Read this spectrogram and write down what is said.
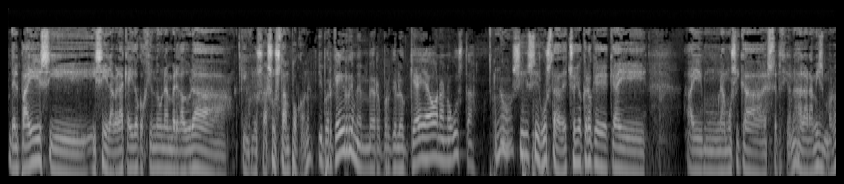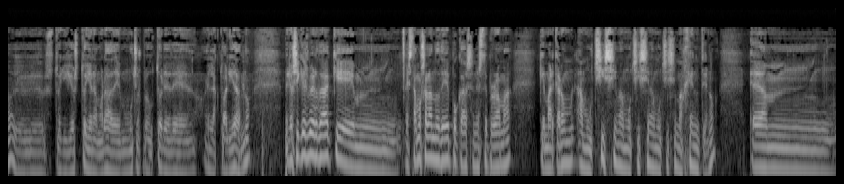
del país y, y sí, la verdad que ha ido cogiendo una envergadura que incluso asusta un poco, ¿no? ¿Y por qué hay Remember? ¿Porque lo que hay ahora no gusta? No, sí, sí, gusta. De hecho, yo creo que, que hay, hay una música excepcional ahora mismo, ¿no? Eh, Estoy, yo estoy enamorada de muchos productores de, en la actualidad, ¿no? Pero sí que es verdad que mm, estamos hablando de épocas en este programa que marcaron a muchísima, muchísima, muchísima gente, ¿no? Em,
